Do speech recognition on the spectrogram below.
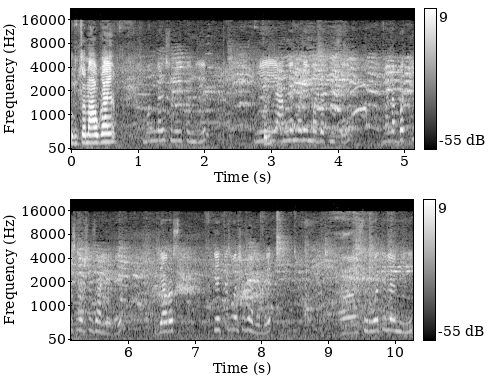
तुमचं नाव काय? मंगल सुनील कुंजीर. मी अंगणवाडी मदतनीस आहे. मला बत्तीस वर्ष झालेले आहे ज्यावेळेस तेहतीस वर्ष झालेले आहेत. सुरुवातीला मी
